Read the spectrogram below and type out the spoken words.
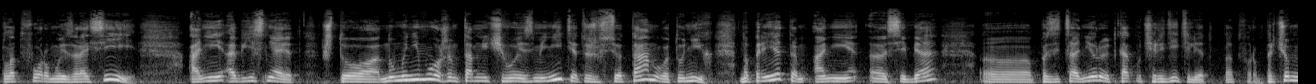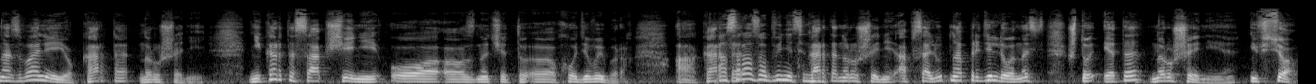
платформу из России, они объясняют, что ну, мы не можем там ничего изменить, это же все там, вот у них. Но при этом они э, себя э, позиционируют как учредители этой платформы. Причем назвали ее «карта нарушений». Не карта сообщений о, значит, э, ходе выборов, а карта... А сразу обвинительная. Карта нарушений. Абсолютно определенность, что это нарушение. И все.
